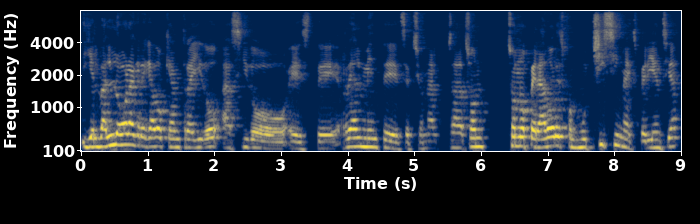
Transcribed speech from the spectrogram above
y el valor agregado que han traído ha sido este, realmente excepcional. O sea, son, son operadores con muchísima experiencia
